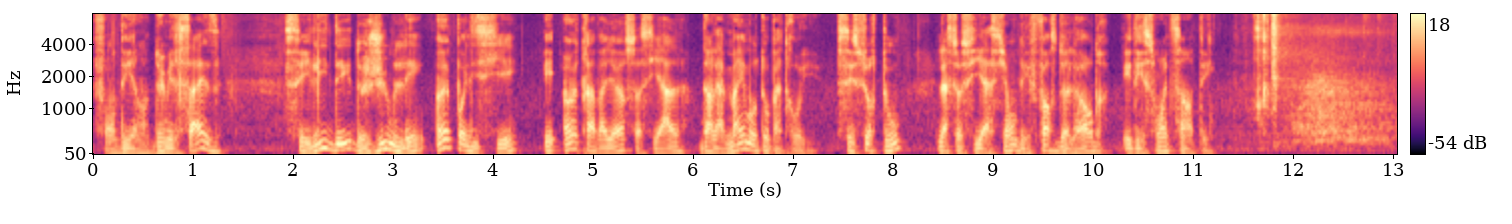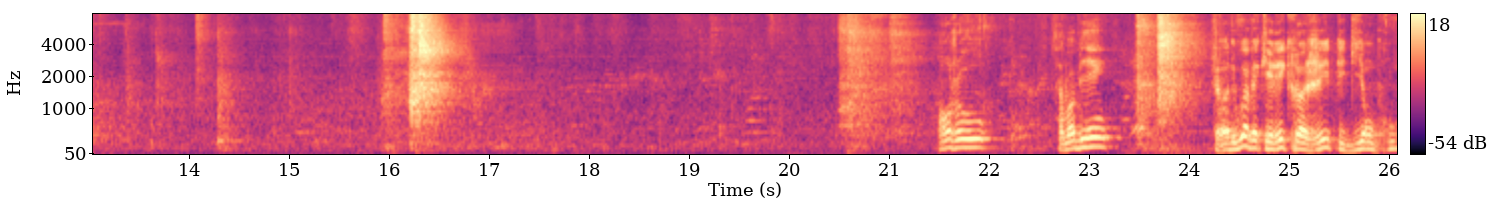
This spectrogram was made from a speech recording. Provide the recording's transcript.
fondée en 2016, c'est l'idée de jumeler un policier et un travailleur social dans la même autopatrouille. C'est surtout l'Association des forces de l'ordre et des soins de santé. Bonjour. Ça va bien? J'ai rendez-vous avec Éric Roger puis Guillaume Prou.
